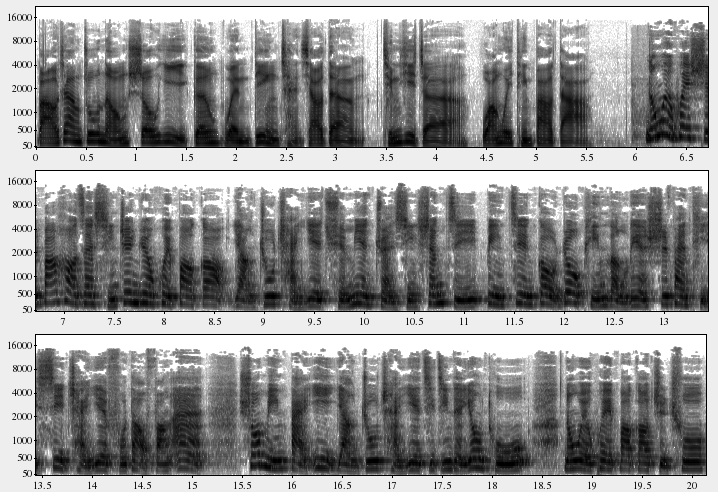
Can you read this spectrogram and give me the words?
保障猪农收益跟稳定产销等。请记者王维婷报道。农委会十八号在行政院会报告养猪产业全面转型升级，并建构肉品冷链示范体系产业辅导方案，说明百亿养猪产业基金的用途。农委会报告指出，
